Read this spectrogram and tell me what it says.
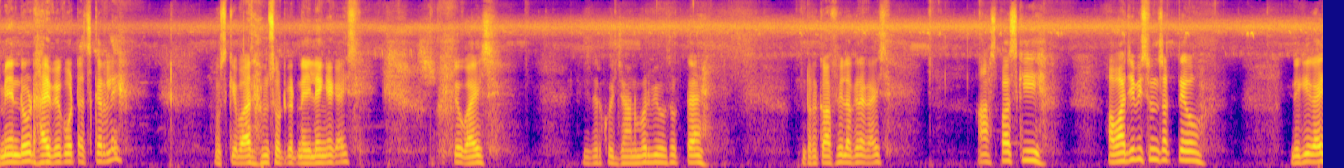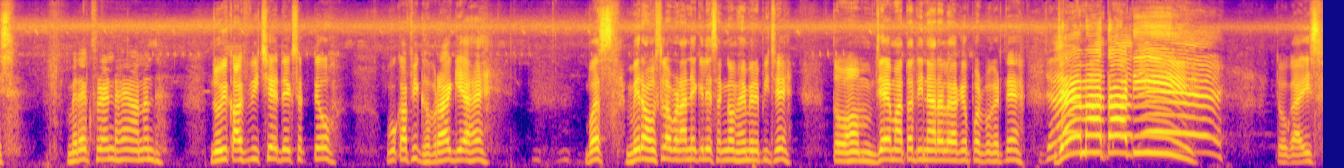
मेन रोड हाईवे को टच कर ले। उसके बाद हम शॉर्टकट नहीं लेंगे गाइस तो गाइस इधर कोई जानवर भी हो सकता है। डर काफ़ी लग रहा है गाइस आसपास की आवाज़ें भी सुन सकते हो। देखिए गाइस मेरा एक फ्रेंड है आनंद जो कि काफ़ी पीछे है देख सकते हो वो काफ़ी घबरा गया है। बस मेरा हौसला बढ़ाने के लिए संगम है मेरे पीछे। तो हम जय माता दी नारा लगा के ऊपर पकड़ते हैं। जय माता दी! तो गाइस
